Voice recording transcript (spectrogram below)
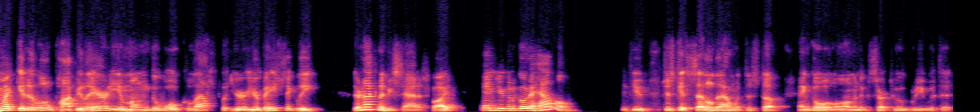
might get a little popularity among the woke left, but you're you're basically they're not going to be satisfied, and you're going to go to hell if you just get settled down with this stuff and go along and start to agree with it.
